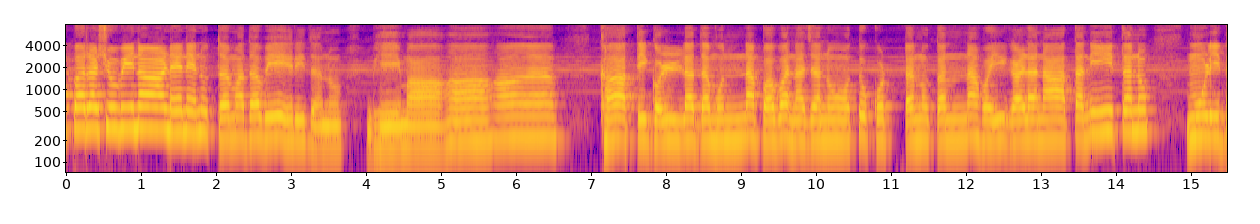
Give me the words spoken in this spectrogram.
ಪರಶುವಿನಾಣೆನೆನುತ್ತ ಮದವೇರಿದನು ಭೀಮಾ. ಖಾತಿಗೊಳ್ಳದ ಮುನ್ನ ಪವನ ಜನೋತು ಕೊಟ್ಟನು ತನ್ನ ಹೊಯ್ಗಳನಾತನೀತನು ಮುಳಿದ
